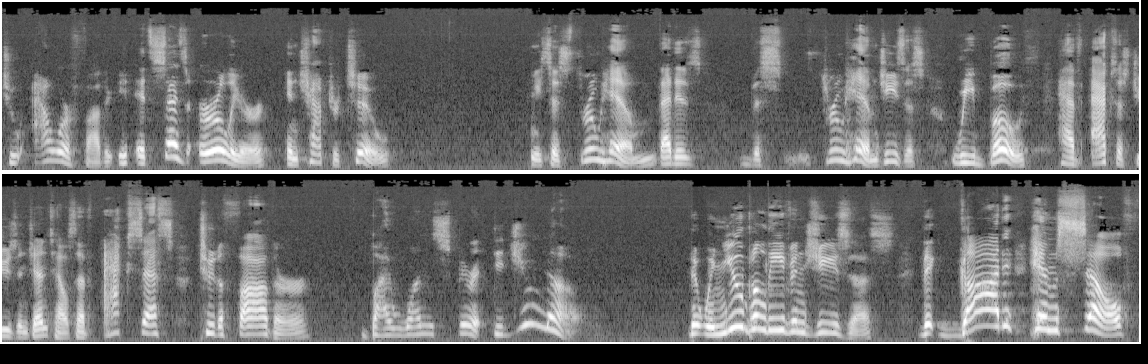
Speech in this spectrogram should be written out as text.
to our Father. It, it says earlier in chapter 2, he says, through him, that is, this, through him, Jesus, we both have access, Jews and Gentiles have access to the Father by one Spirit. Did you know that when you believe in Jesus, that God Himself,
